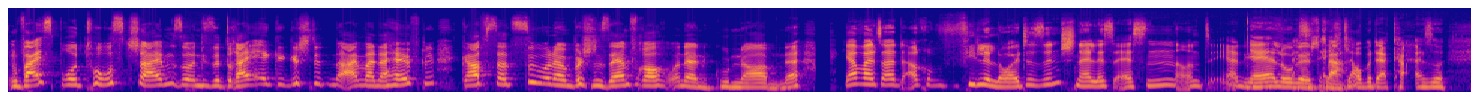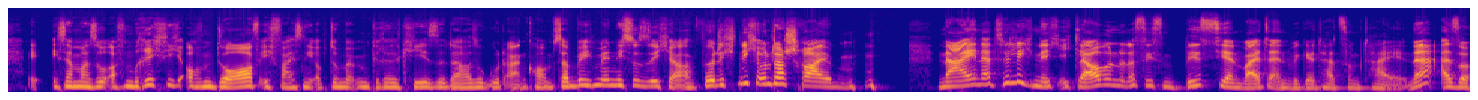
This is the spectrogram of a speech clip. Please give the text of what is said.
Weißbrot-Toastscheiben so in diese Dreiecke geschnitten, einmal in der Hälfte, gab's dazu und dann ein bisschen Senf drauf und dann guten Abend, ne? Ja, weil es halt auch viele Leute sind, schnelles Essen und ja, die, Ja, ja, logisch, also, klar. Ich glaube, da kann, also ich sag mal so, auf dem richtig auf dem Dorf, ich weiß nicht, ob du mit dem Grillkäse da so gut ankommst. Da bin ich mir nicht so sicher. Würde ich nicht unterschreiben. Nein, natürlich nicht. Ich glaube nur, dass sich ein bisschen weiterentwickelt hat zum Teil. Ne? Also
